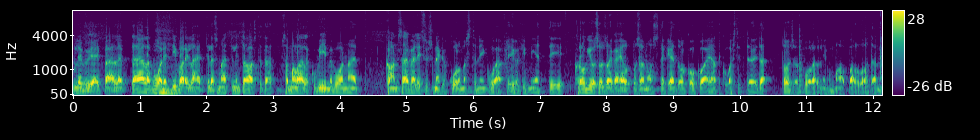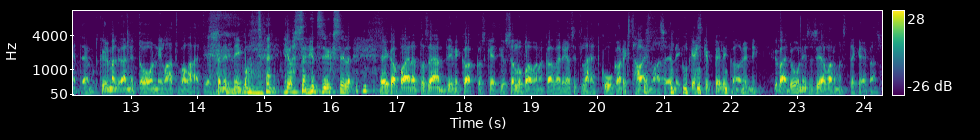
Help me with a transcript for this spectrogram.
levy jäi päälle. Täällä vuoden divarin lähettiläs. Mä ajattelin taas tätä samalla lailla kuin viime vuonna, että kansainvälisyysnäkökulmasta, niin kuin F-liigakin miettii. Krogius olisi aika helppo sanoa, se tekee tuolla koko ajan jatkuvasti töitä toisella puolella niin kuin maapalloa tänne eteen. Mutta kyllä mä lyön nyt on Onni Latvala, että jos sä nyt, niin kuin, jos sä nyt syksyllä eka painat tuossa M-tiimin kakkosketjussa lupaavana kaveri ja sitten lähdet kuukaudesta haimaaseen niin kuin kesken pelikauden, niin hyvä duuni se siellä varmasti tekee kanssa.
